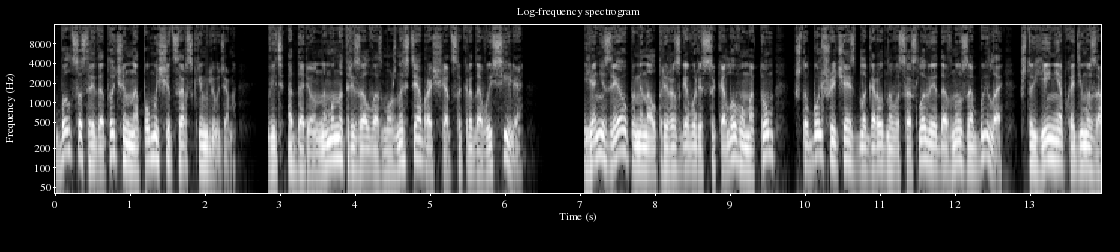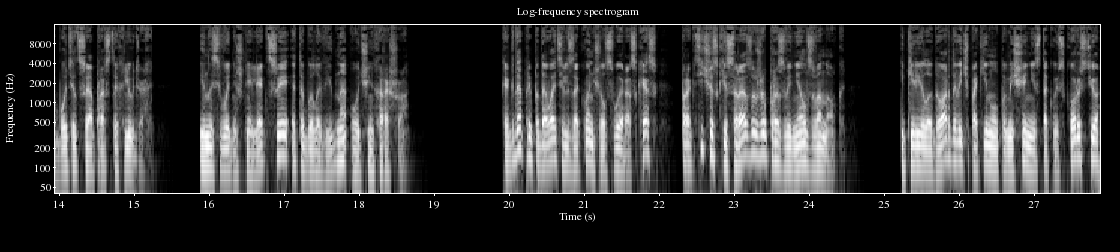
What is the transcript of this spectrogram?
был сосредоточен на помощи царским людям, ведь одаренному натрезал возможности обращаться к родовой силе. Я не зря упоминал при разговоре с Соколовым о том, что большая часть благородного сословия давно забыла, что ей необходимо заботиться о простых людях. И на сегодняшней лекции это было видно очень хорошо. Когда преподаватель закончил свой рассказ, практически сразу же прозвенел звонок — и Кирилл Эдуардович покинул помещение с такой скоростью,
